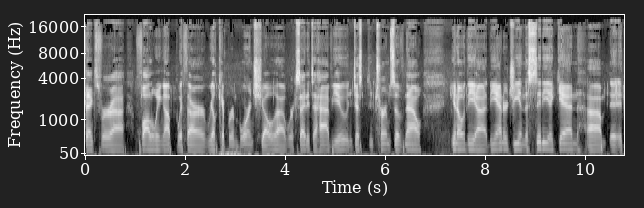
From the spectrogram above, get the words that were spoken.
thanks for uh, following up with our Real Kipper and Bourne show. we're excited to have you. And just in terms of now, you know, the the energy in the city again. Um, it,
